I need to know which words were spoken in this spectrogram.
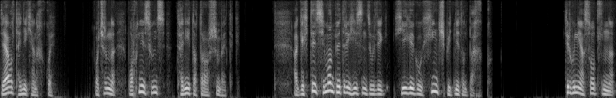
Диавол таныг хянахгүй. Учир нь Бурхны сүнс таны дотор оршин байдаг. А гэхдээ Симон Петрийн хийсэн зүйлийг хийгээгүй хинч бидний дунд байхгүй. Тэр хүний асуудал нь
